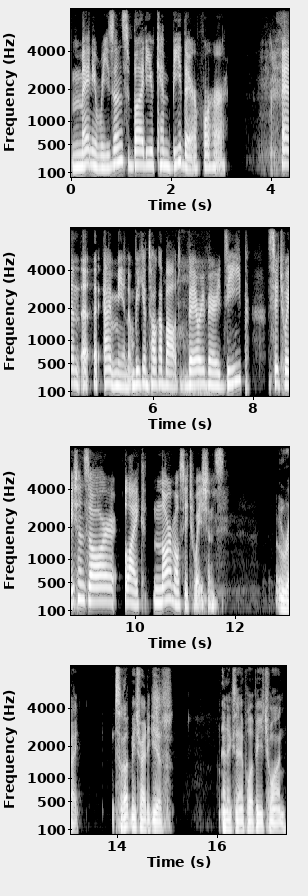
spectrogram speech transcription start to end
many reasons, but you can be there for her. And uh, uh, I mean, we can talk about very, very deep situations or like normal situations. Right. So let me try to give an example of each one.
